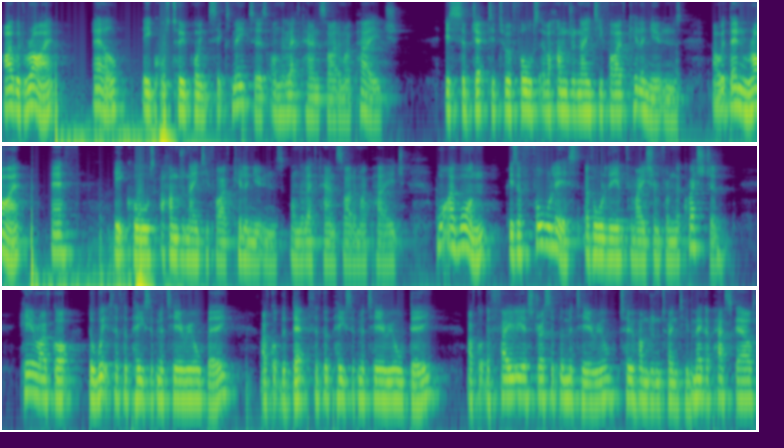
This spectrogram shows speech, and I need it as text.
I would write L equals 2.6 meters on the left hand side of my page. Is subjected to a force of 185 kilonewtons. I would then write F equals 185 kilonewtons on the left hand side of my page. What I want is a full list of all of the information from the question. Here I've got the width of the piece of material B, I've got the depth of the piece of material D, I've got the failure stress of the material 220 megapascals,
